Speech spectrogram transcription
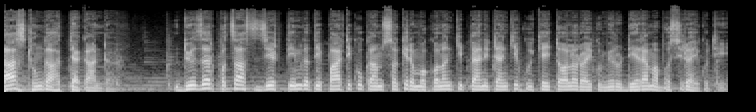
दासढुङ्गा हत्याकाण्ड। दुई हजार पचास जेठ तिन गते पार्टीको काम सकेर म कलङ्की प्यानी ट्याङ्कीको केही तल रहेको मेरो डेरामा बसिरहेको थिएँ।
